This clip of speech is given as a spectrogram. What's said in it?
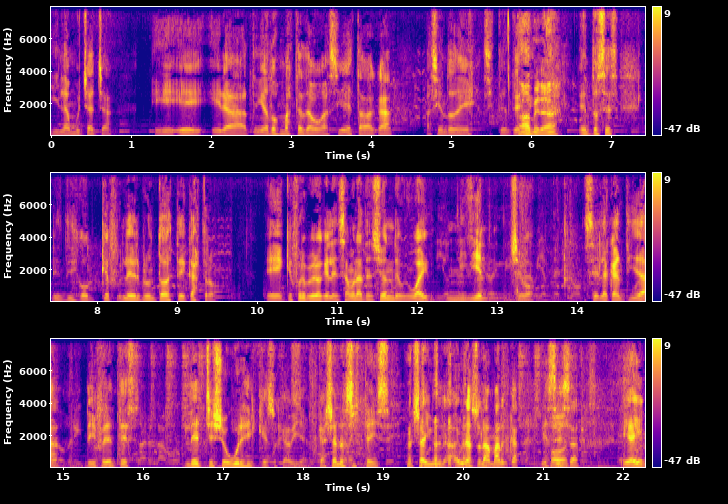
Y la muchacha eh, eh, era tenía dos másteres de abogacía y estaba acá haciendo de asistente. Ah, mira. Entonces le dijo, ¿qué le preguntó este Castro? eh, ¿Qué fue lo primero que le llamó la atención de Uruguay? Ni bien llegó. Dice, la cantidad de diferentes leches, yogures y quesos que había. Que allá no existe, dice. Allá hay una, hay una sola marca y es Joder. esa. Y ahí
